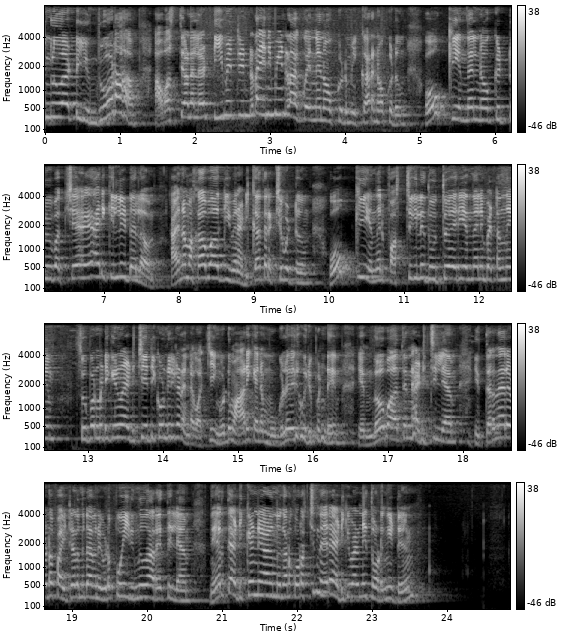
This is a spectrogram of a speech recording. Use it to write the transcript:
എന്തുവാടാ? അവസ്ഥയാണല്ലോ. ടീമേറ്റ് ഉണ്ടടാ ഇനി വീണ്ടാക്കും എന്നെ നോക്കിടും ഇക്കാരെ നോക്കിടും ഓക്കെ എന്തായാലും നോക്കിട്ടു പക്ഷേ ആര് കില്ല് കിട്ടല്ലോ അതിനെ മഹാഭാഗ്യം. ഇവൻ അടിക്കാത്ത രക്ഷപ്പെട്ടു. ഓക്കെ എന്തായാലും ഫസ്റ്റ് കില്ല് തൂത്തുകാരി എന്തായാലും പെട്ടെന്ന്. സൂപ്പർ മെഡിക്കലും അടിച്ചേറ്റിക്കൊണ്ടിരിക്കണം എന്റെ കൊച്ചി ഇങ്ങോട്ട് മാറി എന്റെ മുകളിൽ ഒരു കുരുപ്പുണ്ട് എന്തോ ഭാഗത്ത് തന്നെ അടിച്ചില്ല. ഇത്ര നേരം ഇവിടെ ഫൈറ്റ് നടന്നിട്ട് അവൻ ഇവിടെ പോയി ഇരുന്നത് അറിയത്തില്ല. നേരത്തെ അടിക്കേണ്ടതാണെന്ന് കാരണം കുറച്ച് നേരം അടിക്കുവാണെങ്കിൽ തുടങ്ങിയിട്ട്.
